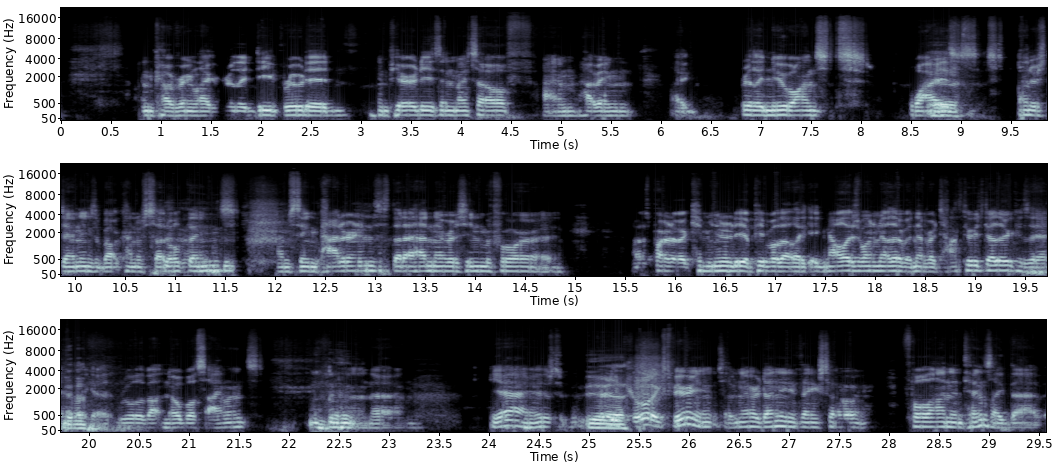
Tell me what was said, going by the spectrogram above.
uncovering like really deep rooted impurities in myself. I'm having like really nuanced, wise yeah. understandings about kind of subtle things. I'm seeing patterns that I had never seen before. I, I, was part of a community of people that like acknowledge one another but never talk to each other because they have yeah. like a rule about noble silence. and, uh, yeah, it was a yeah. pretty cool experience. I've never done anything so full on intense like that.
